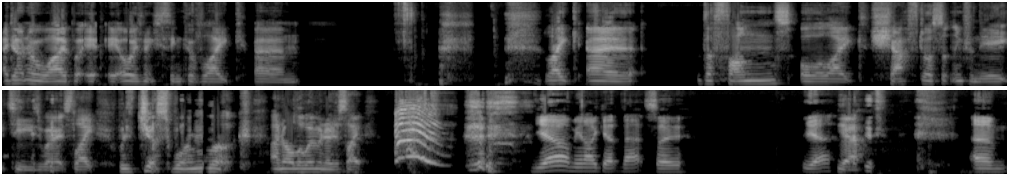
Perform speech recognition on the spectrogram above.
I don't know why, but it, it always makes you think of like um like uh the Fonz or like Shaft or something from the eighties where it's like with just one look and all the women are just like "Ah!" yeah. I mean, I get that. So yeah, Yeah. um,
